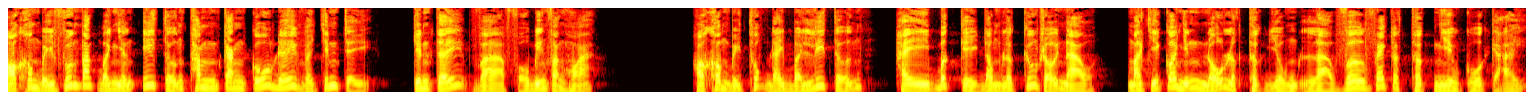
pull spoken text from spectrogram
họ không bị vướng mắc bởi những ý tưởng thâm căn cố đế về chính trị kinh tế và phổ biến văn hóa họ không bị thúc đẩy bởi lý tưởng hay bất kỳ động lực cứu rỗi nào, mà chỉ có những nỗ lực thực dụng là vơ vét cho thật nhiều của cải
